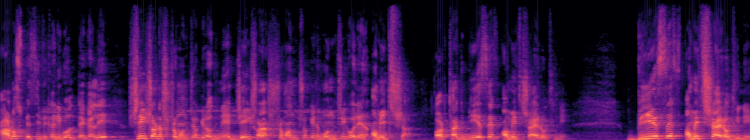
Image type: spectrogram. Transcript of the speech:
আরও স্পেসিফিক্যালি বলতে গেলে সেই স্বরাষ্ট্র মন্ত্রকের অধীনে যেই স্বরাষ্ট্র মন্ত্রকের মন্ত্রী হলেন অমিত শাহ, অর্থাৎ বিএসএফ অমিত শাহের অধীনে। বিএসএফ অমিত শাহের অধীনে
